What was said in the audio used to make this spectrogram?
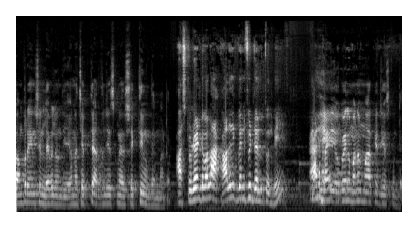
కాంప్రహెన్షన్ లెవెల్ ఉంది. ఏమన్నా చెప్తే అర్థం చేసుకునే శక్తి ఉంది అనమాట ఆ స్టూడెంట్ వల్ల ఆ కాలేజీకి బెనిఫిట్ జరుగుతుంది. ఒకవేళ మనం మార్కెట్ చేసుకుంటే.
